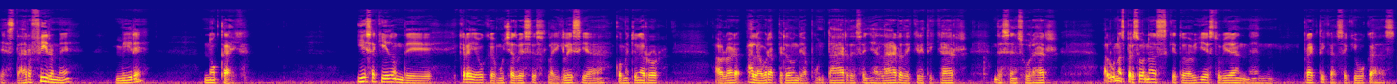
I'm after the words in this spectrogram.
estar firme, mire, no caiga. Y es aquí donde creo que muchas veces la iglesia comete un error a la hora perdón, de apuntar, de señalar, de criticar, de censurar algunas personas que todavía estuvieran en prácticas equivocadas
